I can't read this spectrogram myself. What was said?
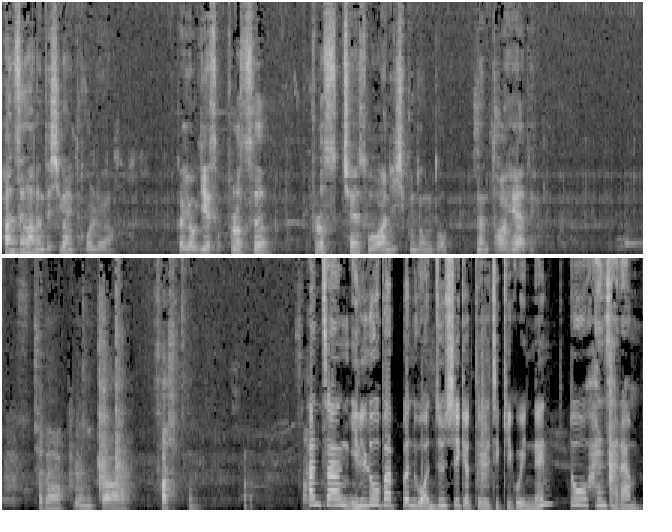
환승하는 데 시간이 더 걸려요. 그러니까 여기에서 플러스 플러스 최소 한 20분 정도는 더 해야 돼요. 초등학교니까 40분. 한창 일로 바쁜 원준 씨 곁을 지키고 있는 또 한 사람.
